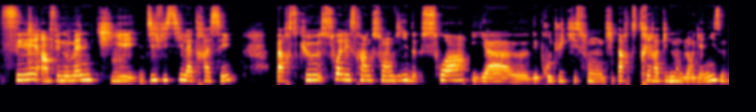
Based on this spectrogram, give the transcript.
C'est un phénomène qui est difficile à tracer parce que soit les seringues sont en vide, soit il y a euh, des produits qui sont qui partent très rapidement de l'organisme,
